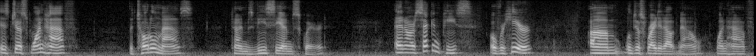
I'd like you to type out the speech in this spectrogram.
is just 1 half the total mass times VCM squared. And our second piece over here, um, we'll just write it out now, 1 half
